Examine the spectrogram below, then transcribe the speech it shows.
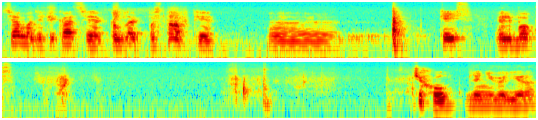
Ця модифікація, комплект поставки е, кейс L-Box. Чехол для нівеліра.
